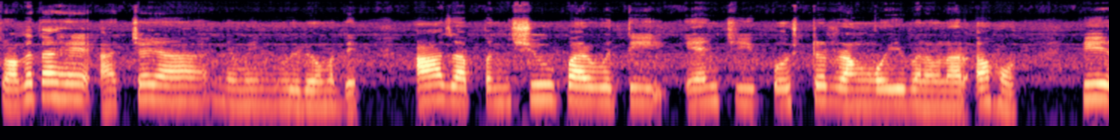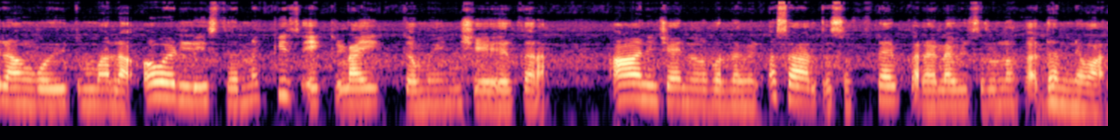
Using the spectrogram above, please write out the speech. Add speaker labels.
Speaker 1: स्वागत आहे आजच्या या नवीन व्हिडिओमध्ये. आज आपण शिवपार्वती यांची पोस्टर रांगोळी बनवणार आहोत. ही रांगोळी तुम्हाला आवडलीच तर नक्कीच एक लाईक कमेंट शेअर करा. आणि चॅनलवर नवीन असाल तर सबस्क्राईब करायला विसरू नका. धन्यवाद.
